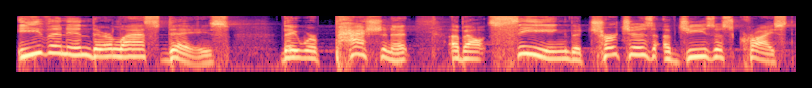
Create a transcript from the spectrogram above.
Even in their last days, they were passionate about seeing the churches of Jesus Christ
